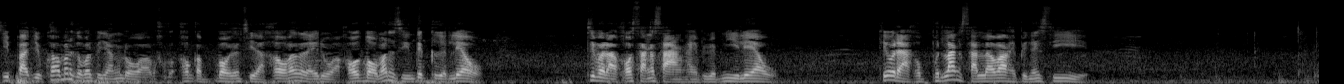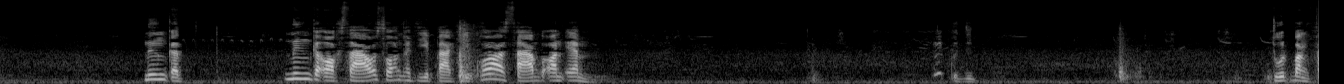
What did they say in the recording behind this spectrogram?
จีบปากจีบคอมันเกิดมันเป็นยังดอกเขากับบอกจังซี่ล่ะเขาเขาอะไรดอกเขาบอกมันถึงสิ่งแต่เกิดแล้วที่เวลาเขาสั่งสางให้เป็นแบบนี้แล้วที่เวลาเขาเพิ่นร่างสรรแล้วว่าให้เป็นจังซี่ หนึ่งกับหนึ่งก็ออกสาวสองก็จีบปากจีบข้อสามก็ออนแอนนี่กูจิจุดบังไฟ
